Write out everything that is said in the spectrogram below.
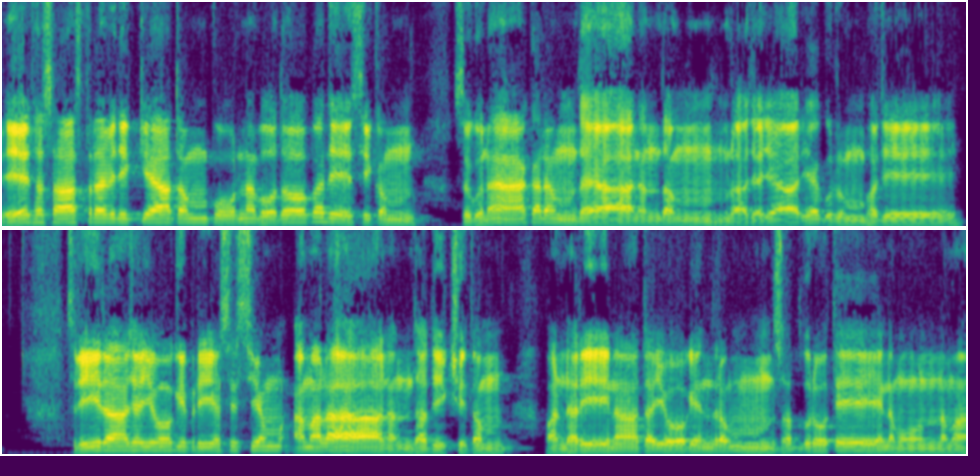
वेदशास्त्रविधिख्यातं पूर्णबोधोपदेशिकं सुगुणाकरं दयानन्दं राजयार्यगुरुं भजे श्रीराजयोगिप्रियशिष्यम् अमलानन्ददीक्षितं पण्ढरीनाथयोगेन्द्रं सद्गुरो ते नमो नमः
